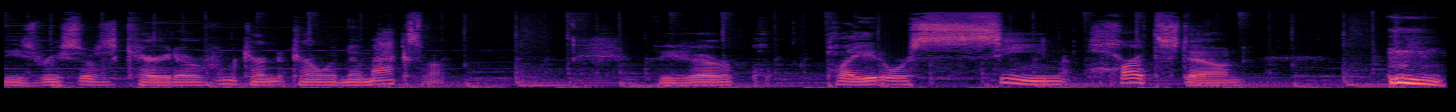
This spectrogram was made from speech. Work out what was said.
These resources carried over from turn to turn with no maximum. If you've ever pl played or seen Hearthstone,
